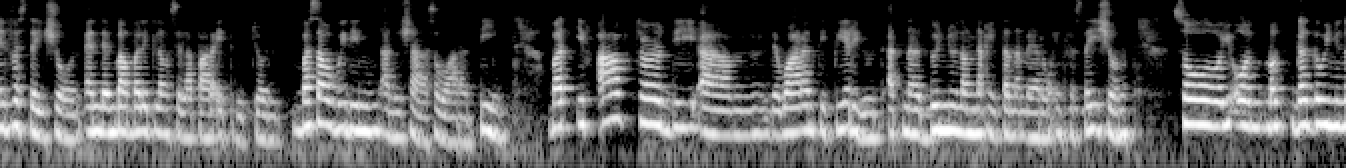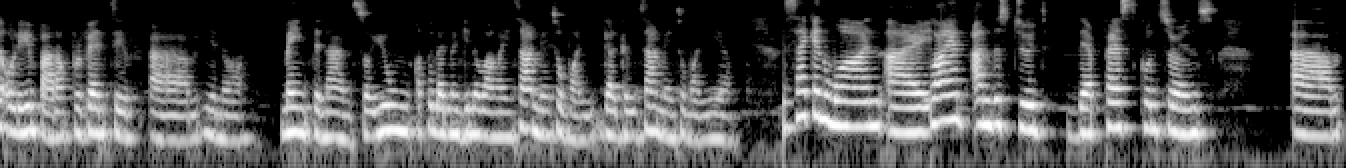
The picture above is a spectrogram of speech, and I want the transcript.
infestation. And then, babalik lang sila para i-treat yun. Basta within, ano siya, sa warranty. But if after the, um, the warranty period, at na dun nyo lang nakita na merong infestation, so, yun, mag, gagawin nyo na uli yung parang preventive, um, you know, maintenance. So, yung katulad ng ginawa ngayon sa amin, so one, gagawin sa amin, so one year. The second one, I client understood their pest concerns um,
